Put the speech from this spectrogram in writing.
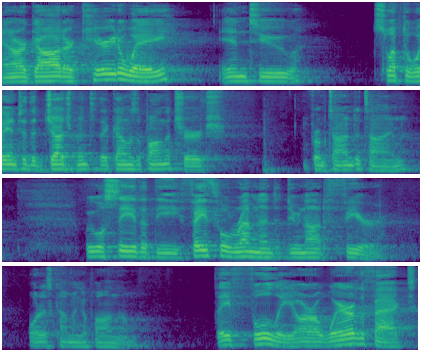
and our God are carried away into swept away into the judgment that comes upon the church from time to time, we will see that the faithful remnant do not fear what is coming upon them. They fully are aware of the fact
